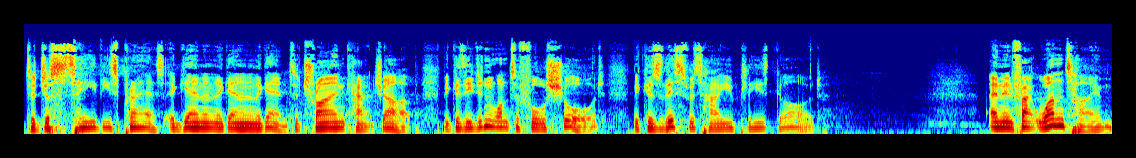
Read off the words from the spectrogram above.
to just say these prayers again and again and again to try and catch up because he didn't want to fall short because this was how you pleased God. And in fact, one time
